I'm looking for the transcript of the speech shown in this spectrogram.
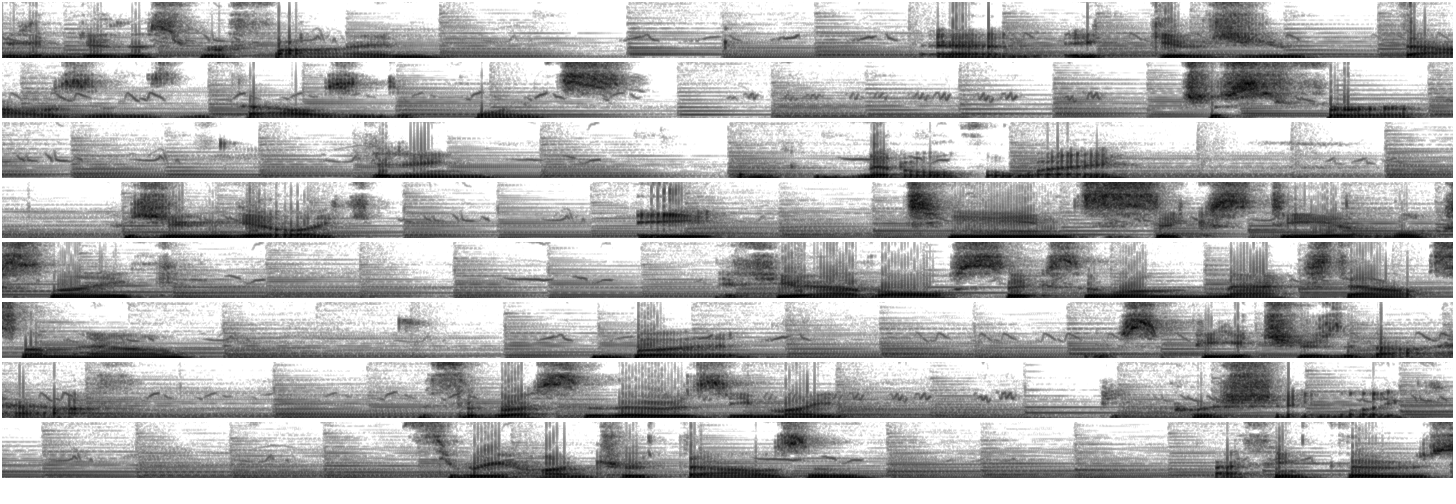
you can do this refine, and it gives you thousands and thousands of points just for getting like middle of the way. Because you can get like 1860 it looks like if you have all six of them maxed out somehow. But yes, Pikachu's about half. With the rest of those, you might be pushing like 300,000. I think those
